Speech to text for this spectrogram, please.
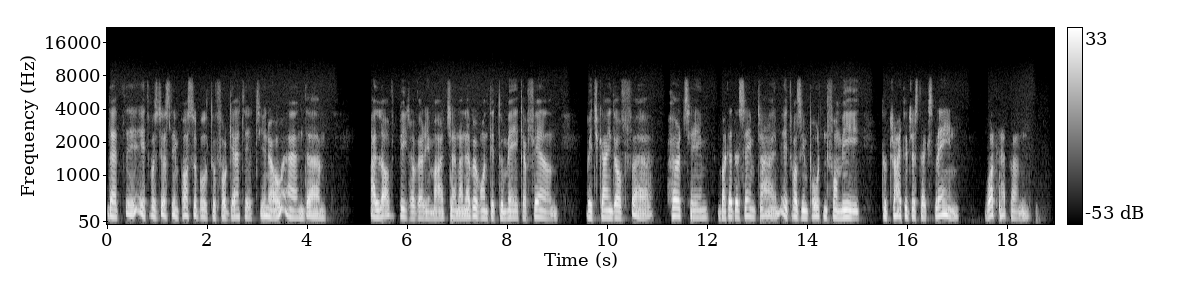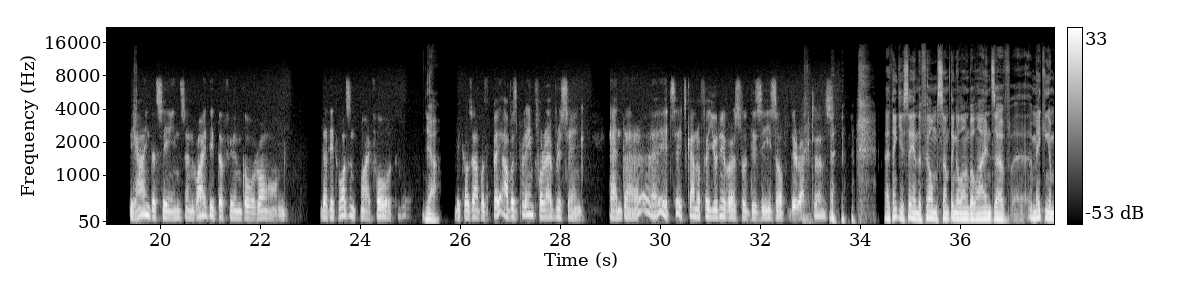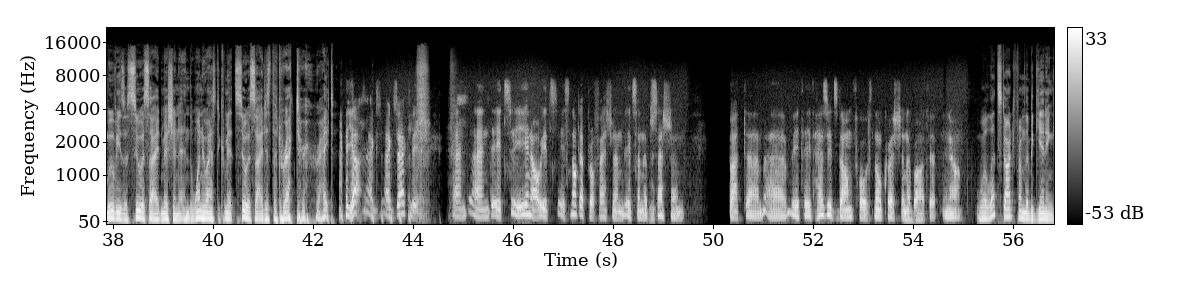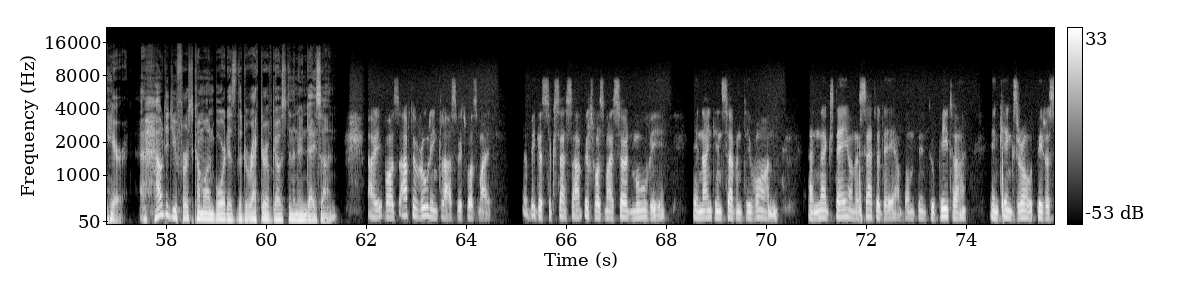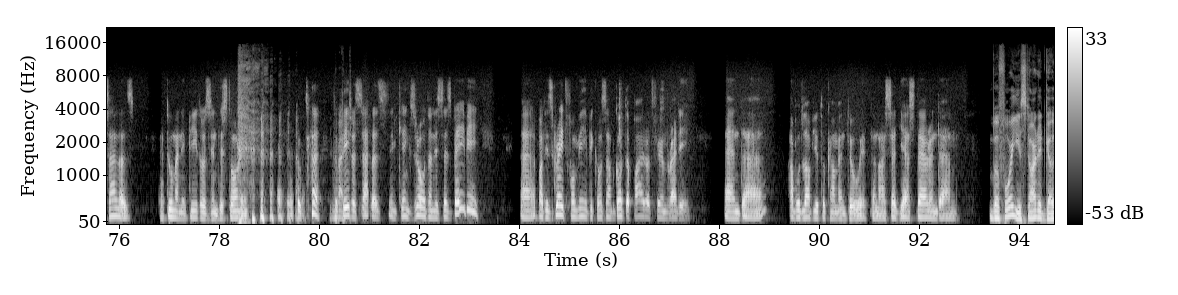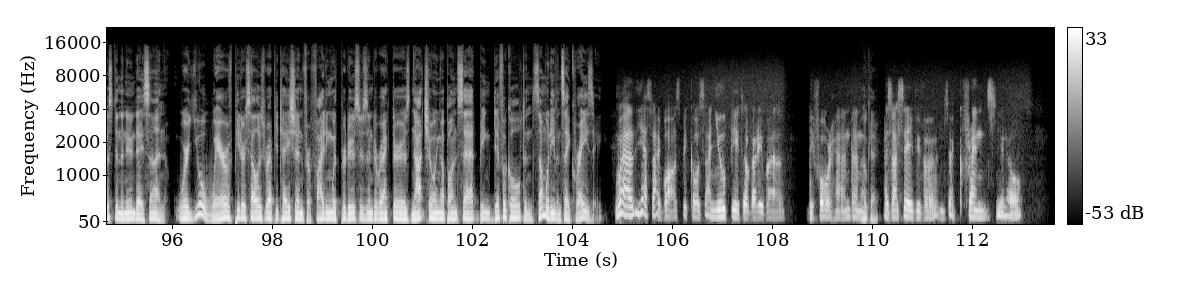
that it was just impossible to forget it, you know. And um, I loved Peter very much, and I never wanted to make a film which kind of uh, hurts him. But at the same time, it was important for me to try to just explain what happened behind the scenes and why did the film go wrong. That it wasn't my fault. Yeah. Because I was I was blamed for everything, and uh, it's it's kind of a universal disease of directors. I think you say in the film something along the lines of uh, making a movie is a suicide mission, and the one who has to commit suicide is the director, right? yeah, ex exactly. And and it's you know it's it's not a profession; it's an obsession. But um, uh, it it has its downfalls, no question about it. You know. Well, let's start from the beginning here. How did you first come on board as the director of Ghost in the Noonday Sun? I was after Ruling Class, which was my biggest success, uh, which was my third movie in 1971. And next day on a Saturday, I bumped into Peter in King's Road, Peter Sellers. There are too many Peters in this story. to, to right. Peter Sellers in King's Road, and he says, "Baby," uh, but it's great for me because I've got the pirate film ready, and uh, I would love you to come and do it. And I said yes there and then. Before you started Ghost in the Noonday Sun, were you aware of Peter Sellers' reputation for fighting with producers and directors, not showing up on set, being difficult, and some would even say crazy? Well, yes, I was because I knew Peter very well beforehand. And okay. as I say, we were friends, you know,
